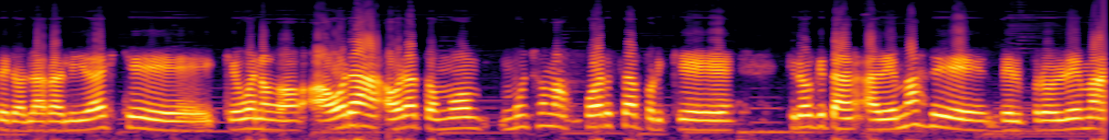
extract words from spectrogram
pero la realidad es que, que bueno, ahora, ahora tomó mucho más fuerza porque creo que además del problema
